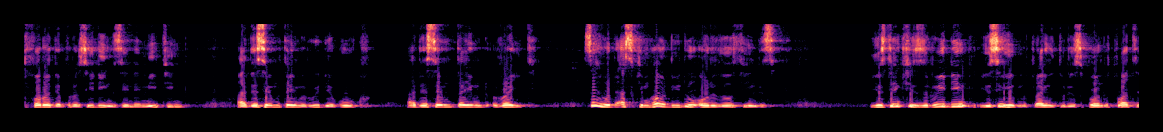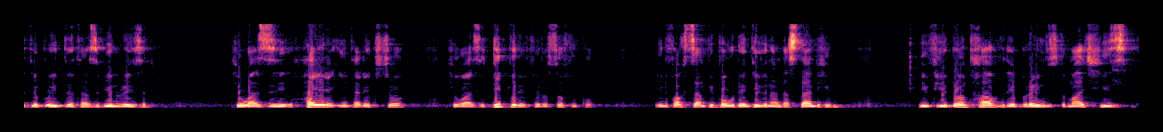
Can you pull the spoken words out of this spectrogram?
to follow the proceedings in a meeting, at the same time read a book, at the same time write. So I would ask him, how do you do all those things? You think he's reading, you see him trying to respond to the point that has been raised. He was highly intellectual, he was deeply philosophical. In fact, some people wouldn't even understand him. If you don't have the brains to match his,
